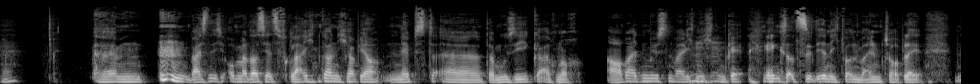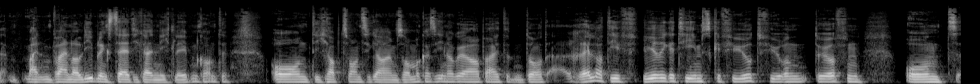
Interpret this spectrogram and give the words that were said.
Ja. Ähm, weiß nicht, ob man das jetzt vergleichen kann. Ich habe ja nebst äh, der Musik auch noch arbeiten müssen, weil ich nicht im Gegensatz zu dir nicht von meinem Job, meiner Lieblingstätigkeit nicht leben konnte. Und ich habe 20 Jahre im Sommercasino gearbeitet und dort relativ schwierige Teams geführt, führen dürfen. Und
